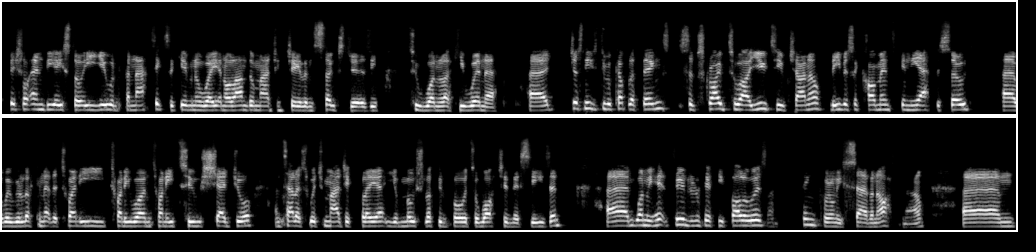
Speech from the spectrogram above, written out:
official NBA Store EU and Fanatics are giving away an Orlando Magic Jalen Suggs jersey to one lucky winner. Uh, just need to do a couple of things. Subscribe to our YouTube channel. Leave us a comment in the episode uh, where we're looking at the 2021 22 schedule and tell us which Magic player you're most looking forward to watching this season. Um, when we hit 350 followers, I think we're only seven off now. Um,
